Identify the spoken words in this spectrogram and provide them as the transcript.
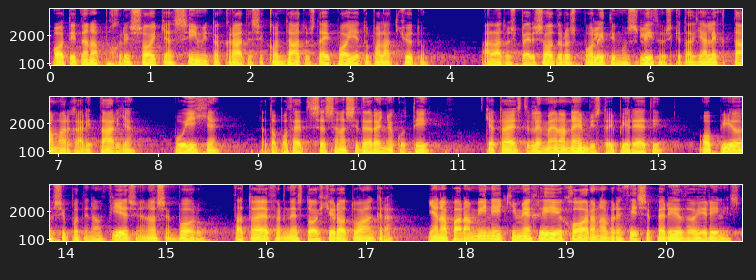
Ό,τι ήταν από χρυσό και ασήμι κράτησε κοντά του στα υπόγεια του παλατιού του, αλλά τους περισσότερους πολύτιμους λίθους και τα διαλεκτά μαργαριτάρια που είχε, τα τοποθέτησε σε ένα σιδερένιο κουτί και το έστειλε με έναν έμπιστο υπηρέτη, ο οποίος υπό την αμφίεση ενός εμπόρου θα το έφερνε στο οχυρό του Άγκρα, για να παραμείνει εκεί μέχρι η χώρα να βρεθεί σε περίοδο ειρήνης.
